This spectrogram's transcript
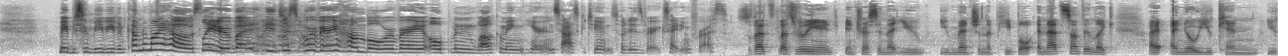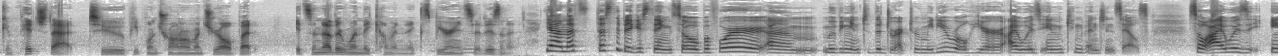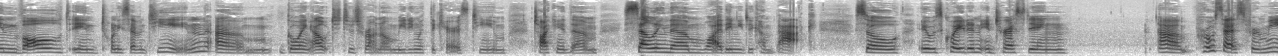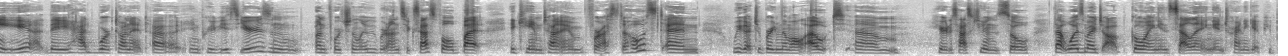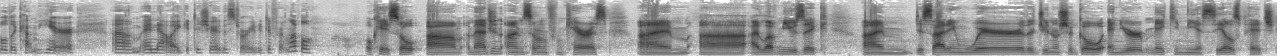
maybe some maybe even come to my house later but it's just we're very humble. We're very open and welcoming here in saskatoon so it is very exciting for us. So that's that's really interesting that you you mentioned the people and that's something like i, I know you can you can pitch that to people in toronto or montreal but it's another when they come and experience it, isn't it? Yeah, and that's that's the biggest thing. So before um, moving into the director of media role here, I was in convention sales. So I was involved in 2017, um, going out to Toronto, meeting with the Caras team, talking to them, selling them why they need to come back. So it was quite an interesting um, process for me. They had worked on it uh, in previous years, and unfortunately, we were unsuccessful. But it came time for us to host, and we got to bring them all out um, here to Saskatoon. So that was my job, going and selling and trying to get people to come here. Um, and now I get to share the story at a different level. Okay, so um, imagine I'm someone from Caras. I'm uh, I love music. I'm deciding where the Juno should go, and you're making me a sales pitch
